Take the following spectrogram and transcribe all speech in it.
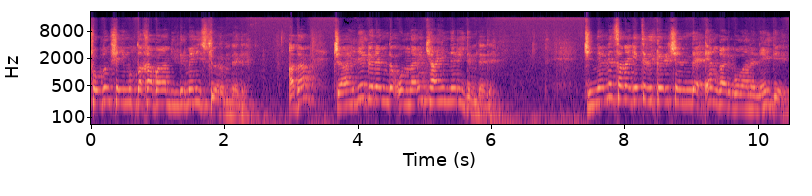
Sorduğum şeyi mutlaka bana bildirmeni istiyorum dedi. Adam cahiliye döneminde onların kahinleriydim dedi. Cinlerinin sana getirdikleri içinde en garip olanı neydi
